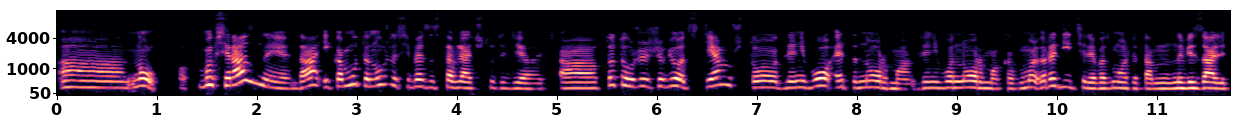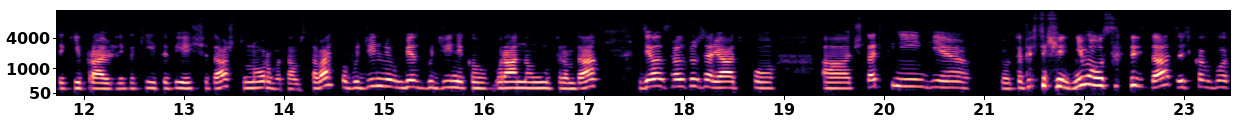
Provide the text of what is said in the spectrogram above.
а, ну, мы все разные, да, и кому-то нужно себя заставлять что-то делать, а кто-то уже живет с тем, что для него это норма, для него норма, как родители, возможно, там навязали такие правильные какие-то вещи, да, что норма там вставать по будильнику, без будильника рано утром, да, делать сразу же зарядку, а, читать книги, вот опять-таки не молчать, да, то есть как бы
